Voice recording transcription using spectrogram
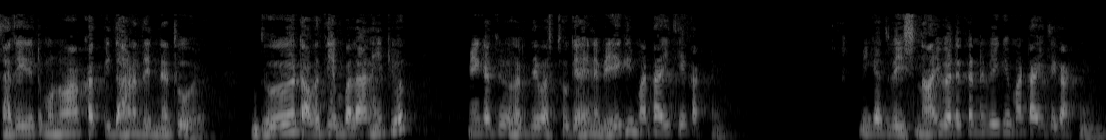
ශරීරයට මොනවාක්වත් විධාන දෙන්නේ නැතුව දුවට අවදියෙන් බලන්න හිටියොත් මේක ඇතුලේ හෘද වස්තු ගැහෙන වේගي මට අයිති එකක් නෙමෙයි. මේක ඇතුලේ ස්නායු වැඩ කරන වේගය මට අයිති එකක් නෙමෙයි.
